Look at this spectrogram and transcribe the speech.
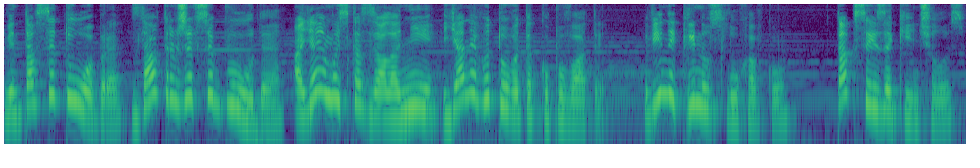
Він та все добре, завтра вже все буде. А я йому й сказала: ні, я не готова так купувати. Він і кинув слухавку. Так все і закінчилось.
